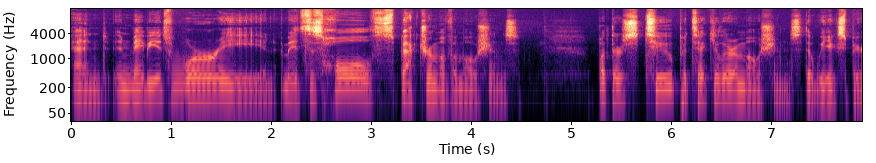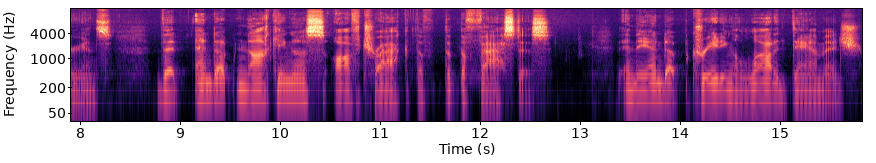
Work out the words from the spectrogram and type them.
and and maybe it's worry and I mean it's this whole spectrum of emotions. But there's two particular emotions that we experience that end up knocking us off track the, the, the fastest. And they end up creating a lot of damage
